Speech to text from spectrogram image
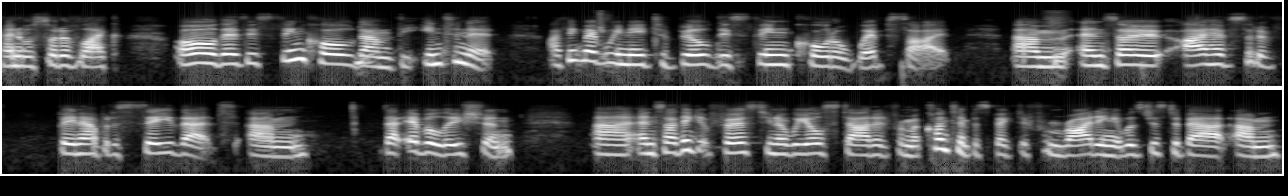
and it was sort of like, oh, there's this thing called um, the internet. I think maybe we need to build this thing called a website. Um, and so I have sort of been able to see that um, that evolution. Uh, and so I think at first, you know, we all started from a content perspective, from writing. It was just about um,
